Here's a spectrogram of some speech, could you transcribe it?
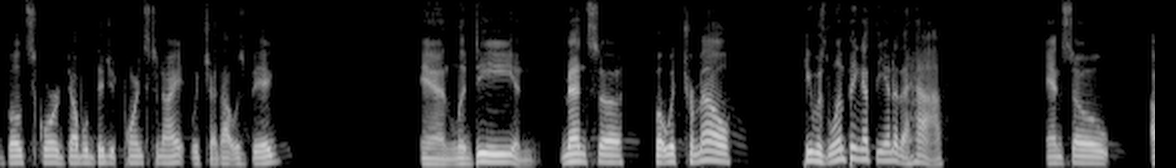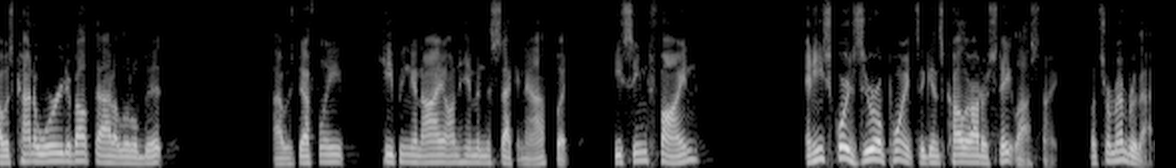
both scored double digit points tonight, which I thought was big. And Ledee and Mensah. But with Trammell, he was limping at the end of the half. And so I was kind of worried about that a little bit. I was definitely keeping an eye on him in the second half, but he seemed fine. And he scored zero points against Colorado State last night. Let's remember that.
